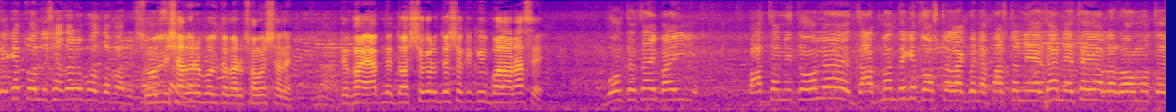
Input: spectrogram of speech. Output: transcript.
দেখে চল্লিশ হাজারও বলতে পারে চল্লিশ। হাজারও বলতে পারবে সমস্যা নেই। তো ভাই আপনি দর্শকের উদ্দেশ্যে কি বলার আছে? বলতে চাই ভাই বাচ্চা নিতে হলে জাতমান থেকে দশটা লাগবে না পাঁচটা নিয়ে যান এতেই আল্লাহ রহমতে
